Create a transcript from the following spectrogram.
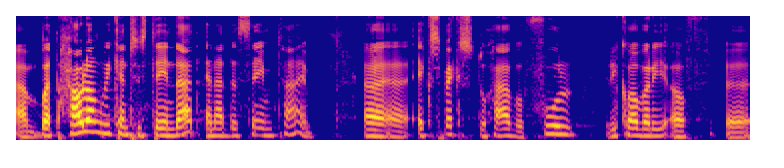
Um, but how long we can sustain that and at the same time uh, expects to have a full recovery of uh,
